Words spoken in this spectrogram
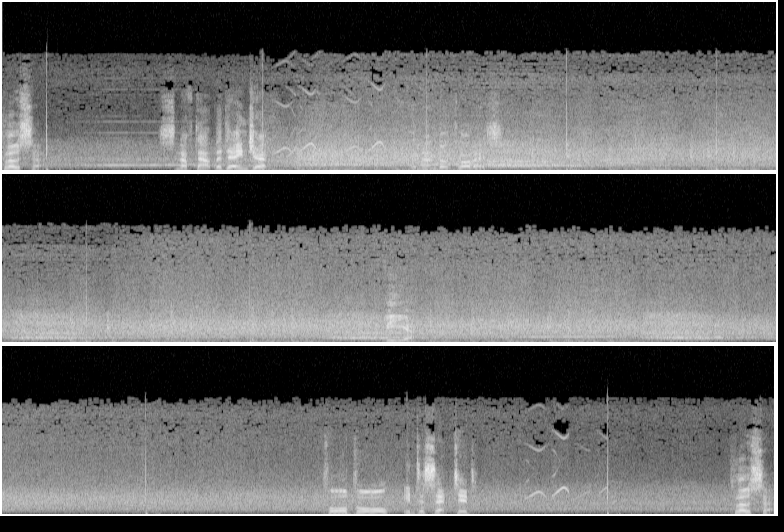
Closer. Snuffed out the danger. Fernando Torres. Villa. Poor ball, intercepted. Closer.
